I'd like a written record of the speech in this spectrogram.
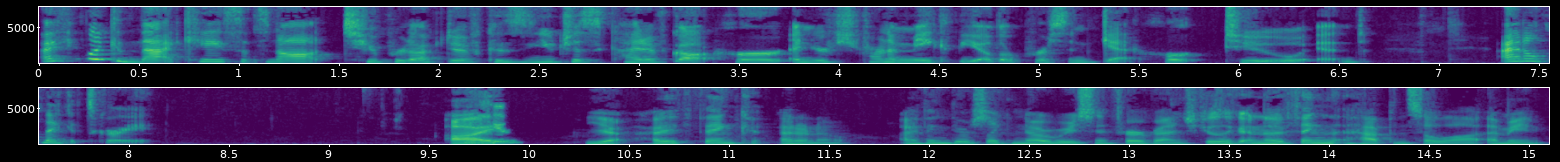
I feel like in that case it's not too productive because you just kind of got hurt and you're just trying to make the other person get hurt too, and I don't think it's great. I yeah, I think I don't know. I think there's like no reason for revenge because like another thing that happens a lot. I mean,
